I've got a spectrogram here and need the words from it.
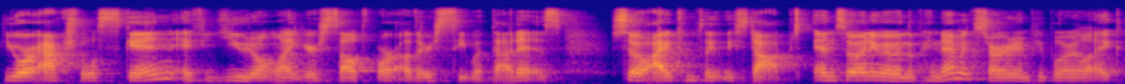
your actual skin if you don't let yourself or others see what that is. So I completely stopped. And so anyway, when the pandemic started and people are like,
